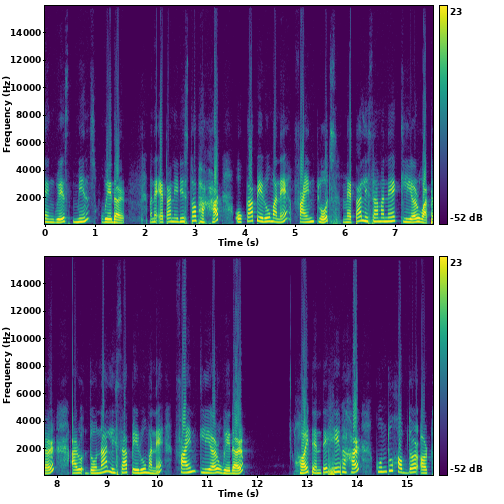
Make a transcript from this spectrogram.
language means water মানে এটা নিৰ্দিষ্ট ভাষাত অ'কা পেৰু মানে ফাইন ক্লথছ মেটা লিচা মানে ক্লিয়াৰ ৱাটাৰ আৰু ড'না লিচা পেৰু মানে ফাইন ক্লিয়াৰ ৱেডাৰ হয় তেন্তে সেই ভাষাৰ কোনটো শব্দৰ অৰ্থ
